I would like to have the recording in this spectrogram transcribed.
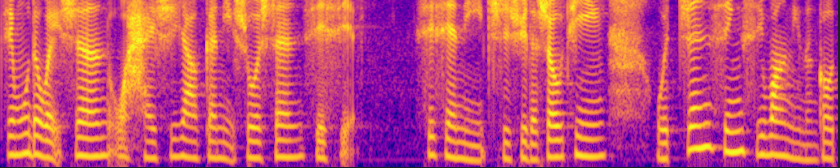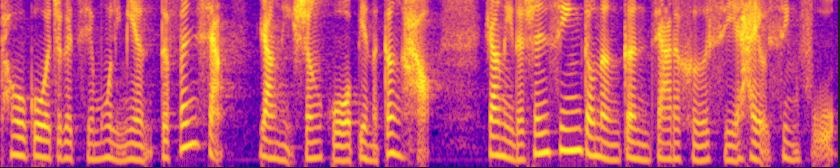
节目的尾声，我还是要跟你说声谢谢，谢谢你持续的收听。我真心希望你能够透过这个节目里面的分享，让你生活变得更好，让你的身心都能更加的和谐，还有幸福。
